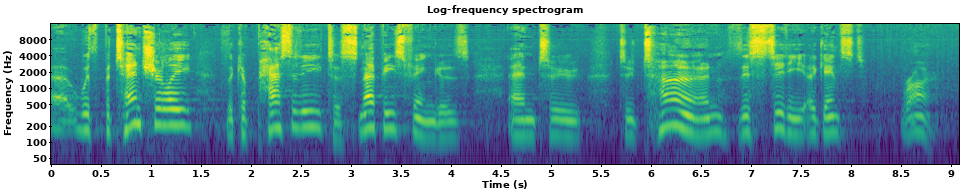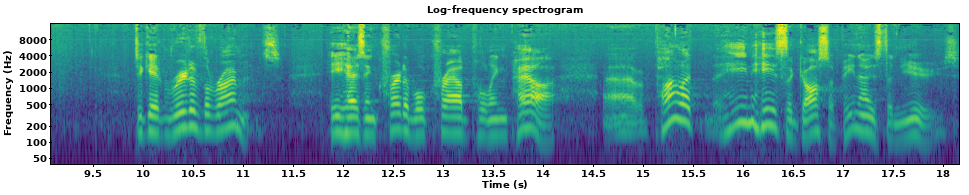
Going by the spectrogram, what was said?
uh, with potentially the capacity to snap his fingers and to, to turn this city against Rome, to get rid of the Romans. He has incredible crowd pulling power. Uh, Pilate, he hears the gossip, he knows the news.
